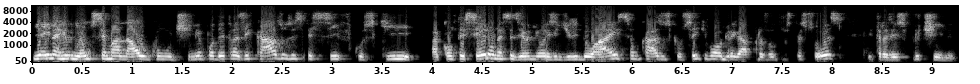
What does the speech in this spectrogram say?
E aí na reunião semanal com o time eu poder trazer casos específicos que aconteceram nessas reuniões individuais, são casos que eu sei que vão agregar para as outras pessoas e trazer isso para o time.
